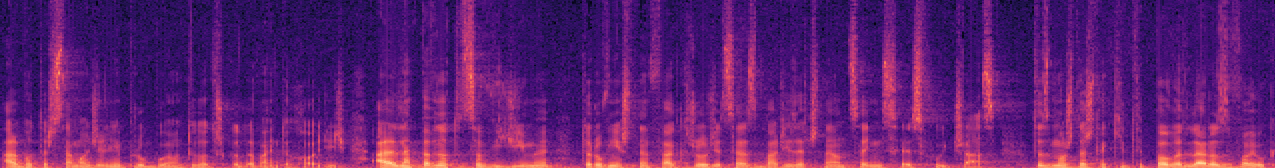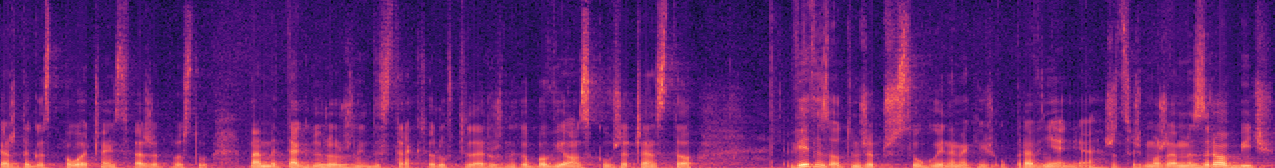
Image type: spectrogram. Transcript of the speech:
albo też samodzielnie próbują tych odszkodowań dochodzić. Ale na pewno to, co widzimy, to również ten fakt, że ludzie coraz bardziej zaczynają cenić sobie swój czas. To jest może też taki typowe dla rozwoju każdego społeczeństwa, że po prostu mamy tak dużo różnych dystraktorów, tyle różnych obowiązków, że często wiedząc o tym, że przysługuje nam jakieś uprawnienie, że coś możemy zrobić,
